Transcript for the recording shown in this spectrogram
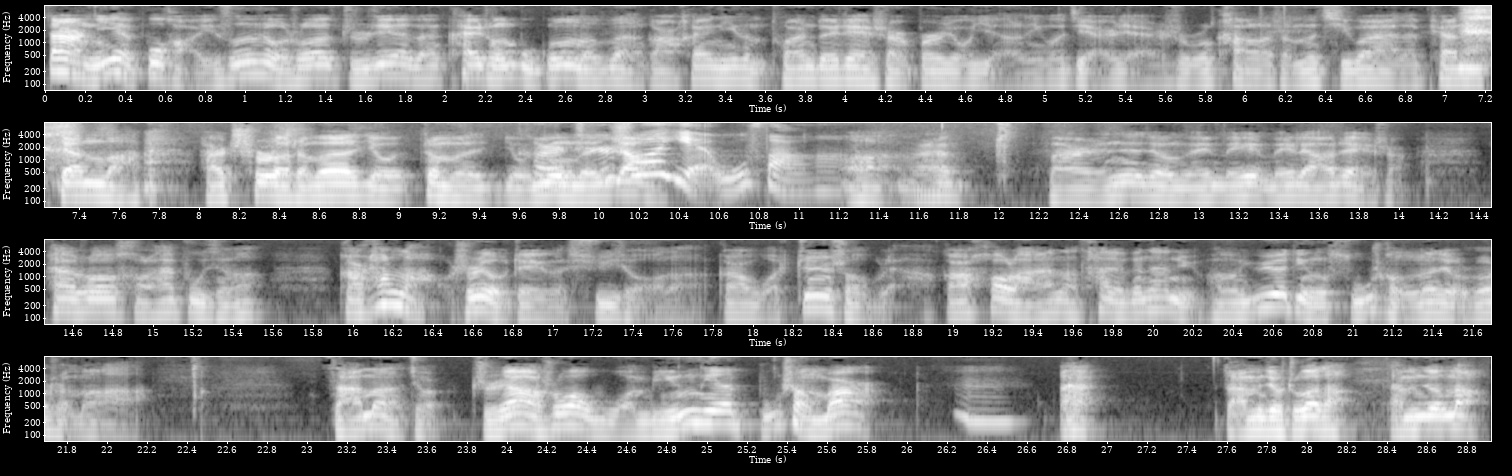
但是你也不好意思，就是说直接咱开诚布公的问，告诉嘿，你怎么突然对这事儿倍儿有瘾了？你给我解释解释，是不是看了什么奇怪的片片子，还是吃了什么有这么有用的药直说也无妨啊。啊？然后反正人家就没没没聊这事儿。他就说后来不行，告诉他老是有这个需求呢，告诉我真受不了。告诉后来呢，他就跟他女朋友约定俗成的，就是说什么啊，咱们就只要说我明天不上班，嗯，哎，咱们就折腾，咱们就闹，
